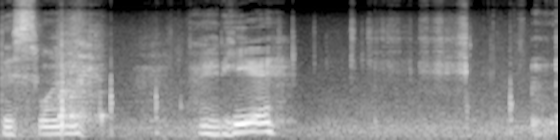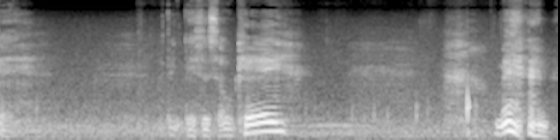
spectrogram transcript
This one right here okay I think this is okay. Man.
